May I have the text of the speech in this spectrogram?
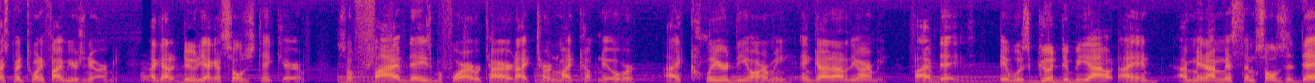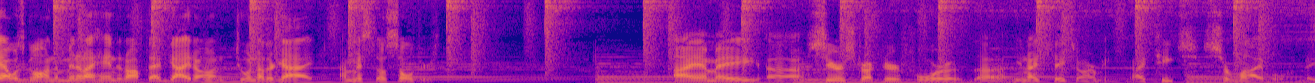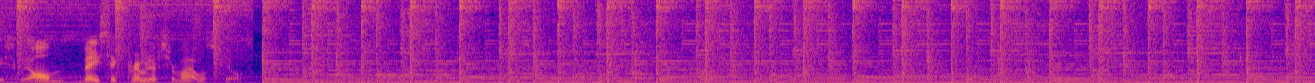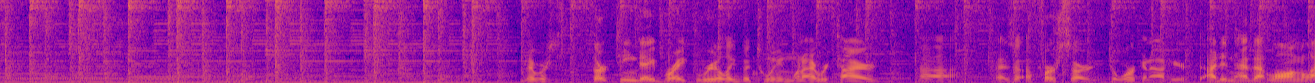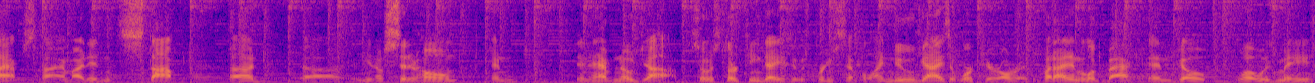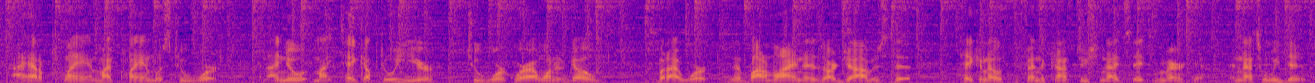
I spent 25 years in the Army. I got a duty, I got soldiers to take care of. So five days before I retired, I turned my company over, I cleared the Army and got out of the Army, five days. It was good to be out. I, I mean, I missed them soldiers. The day I was gone, the minute I handed off that guidon to another guy, I missed those soldiers. I am a uh, SERE instructor for the United States Army. I teach survival, basically, all basic primitive survival skills. There was 13 day break really between when I retired uh, as a first sergeant to working out here. I didn't have that long lapse time. I didn't stop, uh, uh, you know, sit at home and, and have no job. So it was 13 days. It was pretty simple. I knew guys that worked here already, but I didn't look back and go, woe is me. I had a plan. My plan was to work. And I knew it might take up to a year to work where I wanted to go, but I worked. The bottom line is our job is to take an oath, defend the Constitution of the United States of America, and that's what we do.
